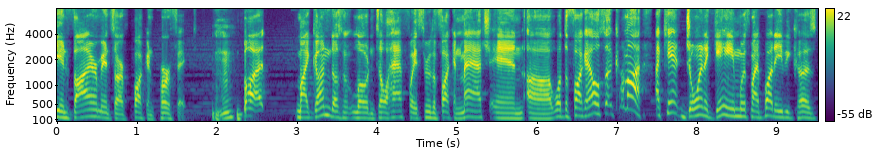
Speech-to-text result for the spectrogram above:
the environments are fucking perfect, Mhm. but my gun doesn't load until halfway through the fucking match, and uh, what the fuck else? Come on, I can't join a game with my buddy because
